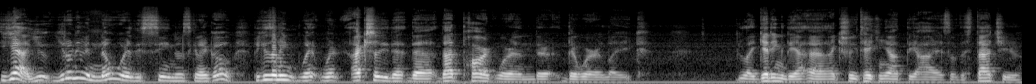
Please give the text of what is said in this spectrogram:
yeah, you, you don't even know where this scene is gonna go because I mean when, when actually the, the that part when they there were like like getting the uh, actually taking out the eyes of the statue,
